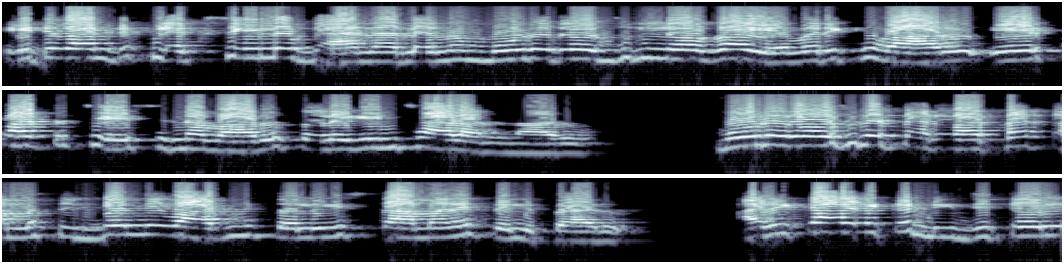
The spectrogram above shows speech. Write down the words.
ఇటువంటి ఫ్లెక్సీలు బ్యానర్లను మూడు రోజుల్లోగా ఎవరికి వారు ఏర్పాటు చేసిన వారు తొలగించాలన్నారు. మూడు రోజుల తర్వాత తమ సిబ్బంది వాటిని తొలగిస్తామని తెలిపారు. అధికారిక డిజిటల్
